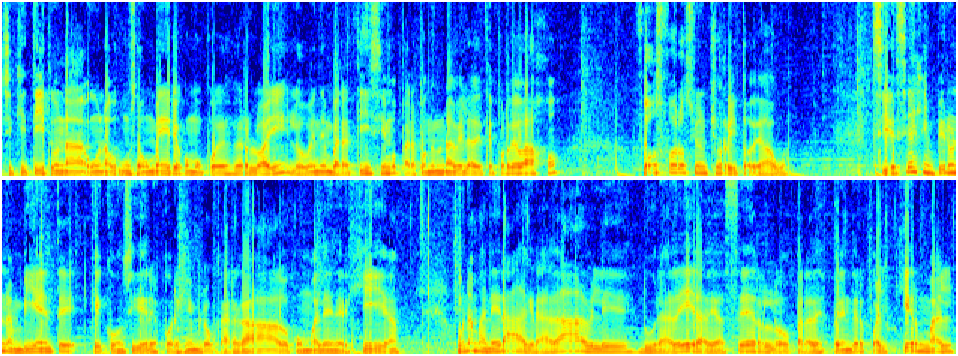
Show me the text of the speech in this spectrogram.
chiquitito, un saumerio como puedes verlo ahí, lo venden baratísimo para poner una vela de té por debajo, fósforos y un chorrito de agua. Si deseas limpiar un ambiente que consideres, por ejemplo, cargado, con mala energía, una manera agradable, duradera de hacerlo para desprender cualquier mal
